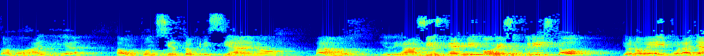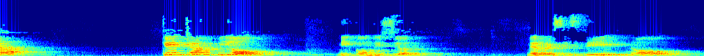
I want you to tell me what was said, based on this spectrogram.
vamos allí a, a un concierto cristiano, vamos. Y yo dije, así está el mismo Jesucristo. Yo no voy a ir por allá. ¿Qué cambió mi condición? ¿Me resistí? No.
